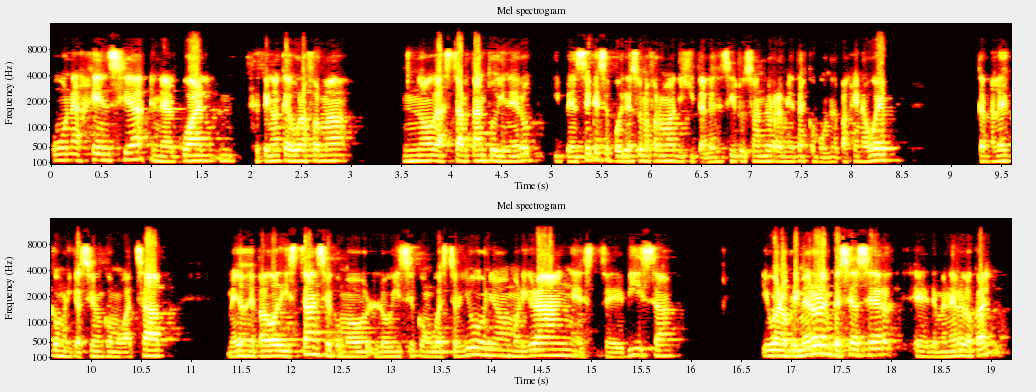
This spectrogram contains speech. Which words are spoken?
una agencia en la cual se tenga que de alguna forma no gastar tanto dinero y pensé que se podría hacer una forma digital, es decir, usando herramientas como una página web, canales de comunicación como WhatsApp, medios de pago a distancia como lo hice con Western Union, MoneyGram, este, Visa, y bueno, primero lo empecé a hacer eh, de manera local.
